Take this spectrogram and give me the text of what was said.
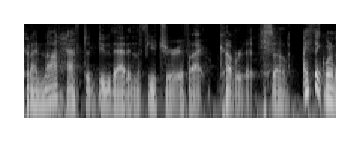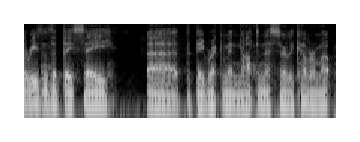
could I not have to do that in the future if I covered it? So I think one of the reasons that they say uh, that they recommend not to necessarily cover them up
